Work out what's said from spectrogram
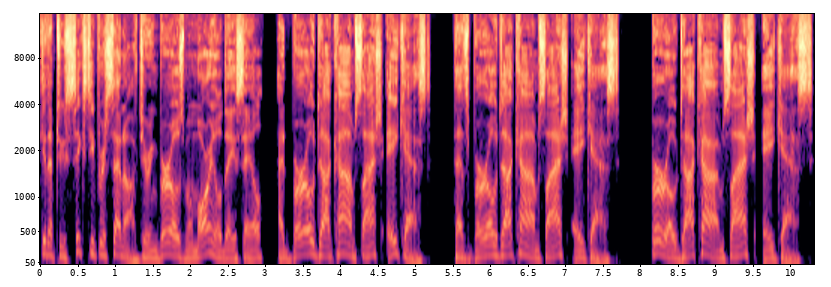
Get up to 60% off during Burrow's Memorial Day sale at burrow.com slash ACAST. That's burrow.com slash ACAST. burrow.com slash ACAST.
